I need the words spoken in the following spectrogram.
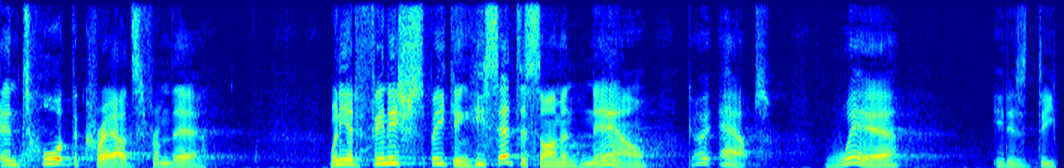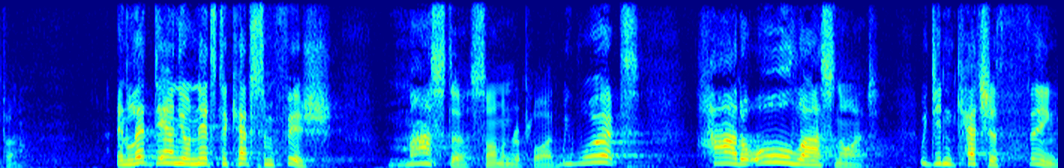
and taught the crowds from there. When he had finished speaking, he said to Simon, Now go out where it is deeper and let down your nets to catch some fish. Master, Simon replied, we worked hard all last night. We didn't catch a thing.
